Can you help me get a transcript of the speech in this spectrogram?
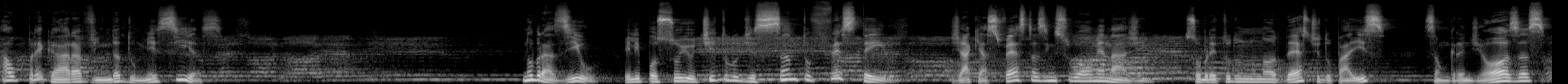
ao pregar a vinda do Messias. No Brasil, ele possui o título de Santo Festeiro, já que as festas em sua homenagem, sobretudo no nordeste do país, são grandiosas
